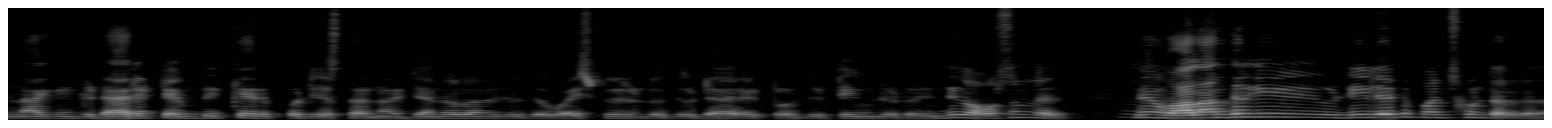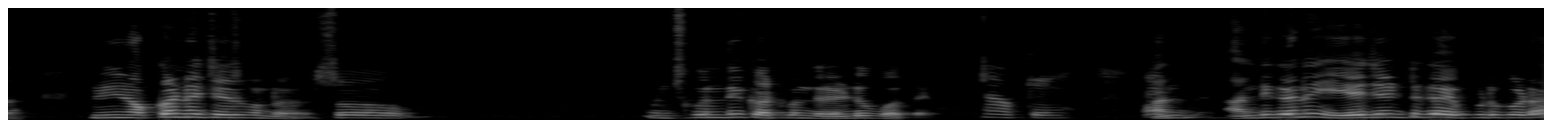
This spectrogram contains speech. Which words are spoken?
నాకు ఇంక డైరెక్ట్ ఎండికే రిపోర్ట్ చేస్తాను నాకు జనరల్ మేనేజర్ వద్దు వైస్ ప్రెసిడెంట్ వద్దు డైరెక్టర్ వద్దు టీమ్ లీడర్ వద్దు. ఎందుకు అవసరం లేదు. నేను వాళ్ళందరికీ డీల్ అయితే పంచుకుంటారు కదా. నేను ఒక్కడనే చేసుకుంటాను. సో ఉంచుకుంది కట్టుకుంది రెండు పోతాయి. ఓకే. అందుకనే ఏజెంట్గా ఎప్పుడు కూడా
